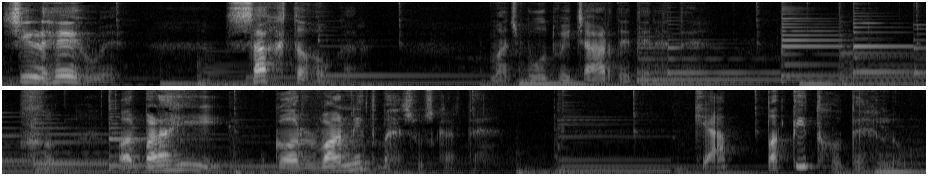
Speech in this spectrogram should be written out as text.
चिढ़े हुए, सख्त होकर मज़बूत विचार देते रहते हैं। और बड़ा ही गौरवान्वित महसूस करते हैं। क्या पतित होते हैं लोग?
